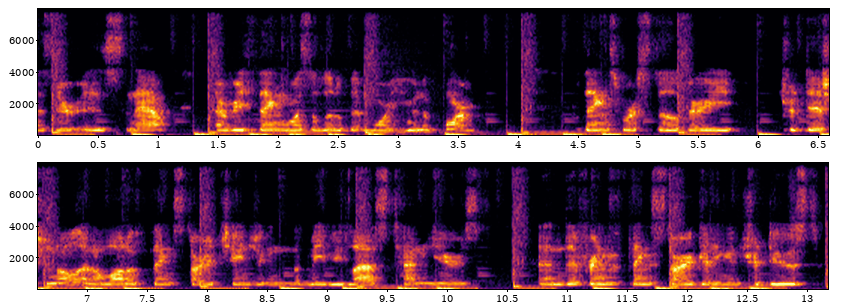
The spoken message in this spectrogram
as there is now. Everything was a little bit more uniform. Things were still very traditional, and a lot of things started changing in the maybe last 10 years. And different things started getting introduced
